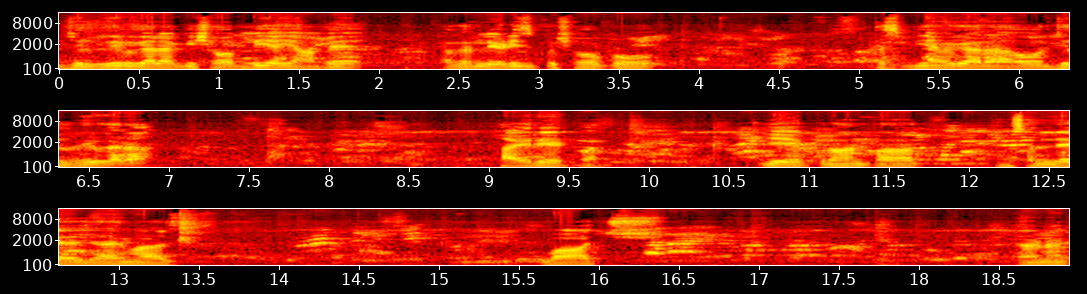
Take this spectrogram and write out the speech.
ज्वेलरी वगैरह की शॉप भी है यहाँ पे अगर लेडीज़ को शौक हो तस्वीरें वगैरह और ज्वेलरी वगैरह हाई रेट पर। ये कुरान पाक मसल्ले जहमाज वाच ऐनक।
